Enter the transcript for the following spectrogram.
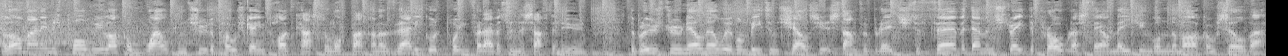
Hello, my name is Paul Wheelock and welcome to the post game podcast to look back on a very good point for Everton this afternoon. The Blues drew 0 0 with unbeaten Chelsea at Stamford Bridge to further demonstrate the progress they are making under Marco Silva.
